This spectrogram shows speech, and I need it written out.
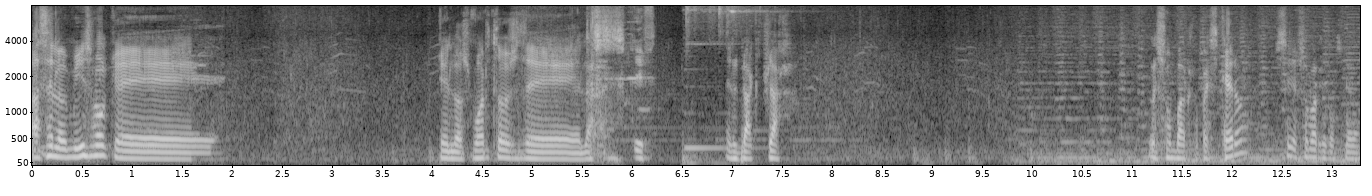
Hace lo mismo que. que los muertos de las el Black Flag. ¿Es un barco pesquero? Sí, es un barco pesquero.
